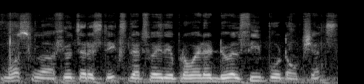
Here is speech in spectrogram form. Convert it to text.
most uh, futuristic. That's why they provided dual C port options.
